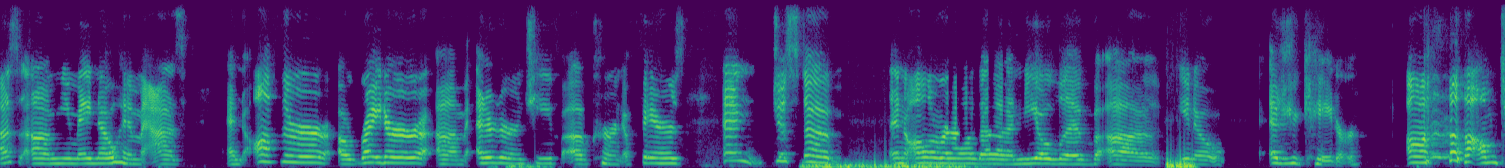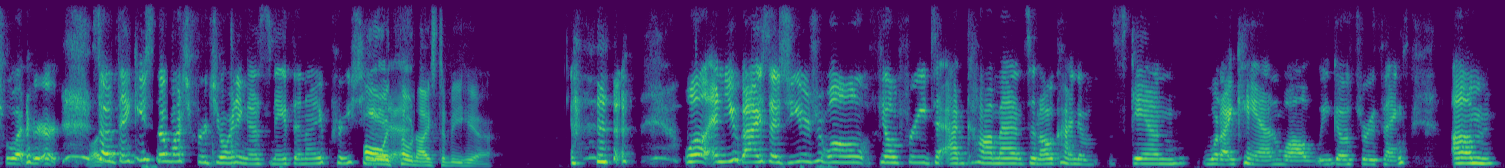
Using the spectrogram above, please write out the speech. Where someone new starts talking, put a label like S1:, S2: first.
S1: Um, you may know him as an author, a writer, um, editor in chief of Current Affairs, and just a, an all around uh, neolib, uh, you know, educator uh, on Twitter. So thank you so much for joining us, Nathan. I appreciate it.
S2: Oh, it's so nice to be here.
S1: well, and you guys, as usual, feel free to add comments and I'll kind of scan what I can while we go through things. Um,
